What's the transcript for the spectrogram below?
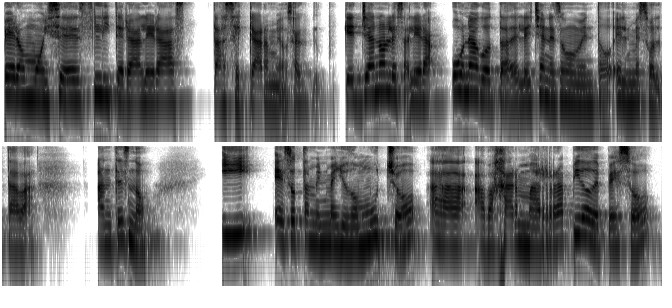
pero Moisés literal era hasta secarme, o sea, que ya no le saliera una gota de leche en ese momento, él me soltaba. Antes no. Y eso también me ayudó mucho a, bajar más rápido de peso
